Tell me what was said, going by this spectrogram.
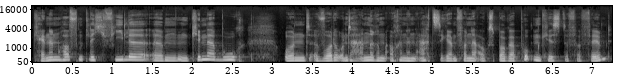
kennen hoffentlich viele ähm, ein Kinderbuch und wurde unter anderem auch in den 80ern von der Augsburger Puppenkiste verfilmt.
